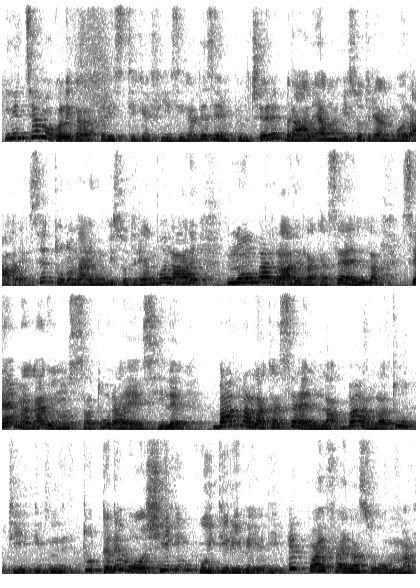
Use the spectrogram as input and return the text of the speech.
Iniziamo con le caratteristiche fisiche. Ad esempio il cerebrale ha un viso triangolare. Se tu non hai un viso triangolare non barrare la casella. Se hai magari un'ossatura esile barra la casella, barra tutti, tutte le voci in cui ti rivedi e poi fai la somma.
